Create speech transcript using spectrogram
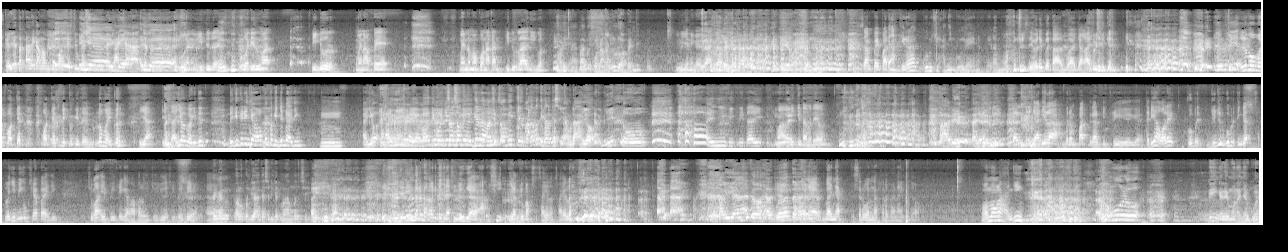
Kayaknya tertarik sama bikin podcast juga sih. Iya, Kayak iya, aja iya. Bukan gitu dah. Gue di rumah tidur, main HP, main sama ponakan, tidur lagi gua. Oh iya, bagus. ya. Ponakan lu lu apain, Pik? Dulu jangan nggak gagal. Iya, mantap. sampai pada akhirnya gue mikir anjing gue nggak enak nih lama terus ya udah gue tak gue ajak aja kan Iya, lu mau buat podcast podcast pick gue gituin lu mau ikut iya iya ayo gue gitu udah gitu dia jawabnya pakai jeda anjing hmm ayo anjing kayak banget nih bocah Sosok mikir anjing. lah, sosok mikir. Padahal mah tinggal gas. Ya udah, ayo. Gitu. anjing pikir tai pikir Malah gue dikit apa dia? Tadi tanya dan terjadilah berempat dengan Fikri ya kan. Tadi awalnya gue ber, jujur gue bertiga satu lagi bingung siapa ya Jing. Cuma ya Fikri gak apa-apa lucu juga sih Fikri ya. Eh, dengan walaupun dia agak sedikit melamun sih. Oh, iya. Jadi ntar bakal kita jelasin juga apa sih yang dimaksud silent silent. Natalia tuh ya, Helput. pokoknya banyak keseruan lah ke depannya gitu. Ngomong lah anjing. Ngomong mulu. Nih nggak ada yang mau nanya gua.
